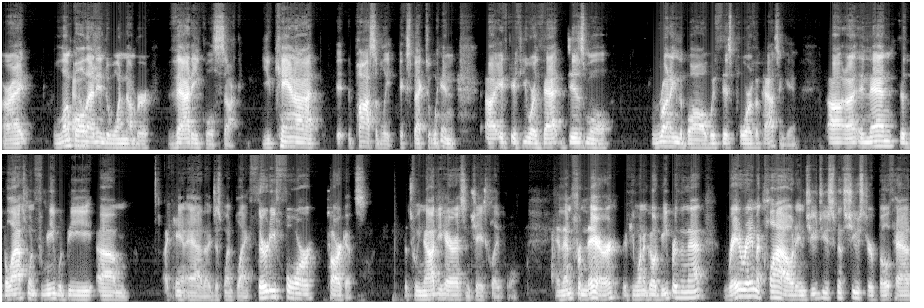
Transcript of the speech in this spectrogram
All right. Lump Ouch. all that into one number. That equals suck. You cannot eh, possibly expect to win uh, if, if you are that dismal running the ball with this poor of a passing game. Uh, and then the, the, last one for me would be um, I can't add, I just went blank 34 targets between Najee Harris and Chase Claypool. And then from there, if you want to go deeper than that, Ray Ray McCloud and Juju Smith Schuster both had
